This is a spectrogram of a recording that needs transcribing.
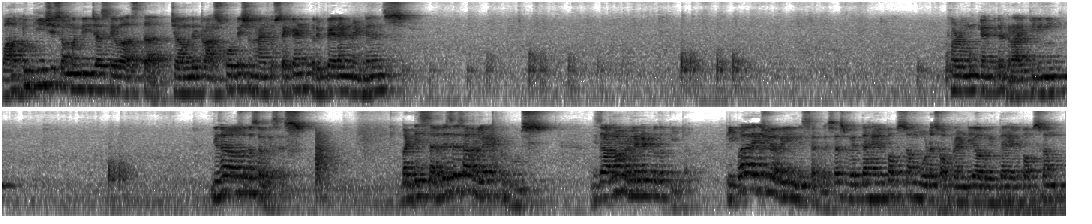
वाहतुकीशी संबंधित ज्या सेवा असतात, ज्यामध्ये ट्रान्सपोर्टेशन आहे तो second repair and maintenance वन कॅन बी द ड्राय क्लिनिंग these are also the services but these services are related to goods these are not related to the people people are actually availing these services with the help of some modus operandi or with the help of some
